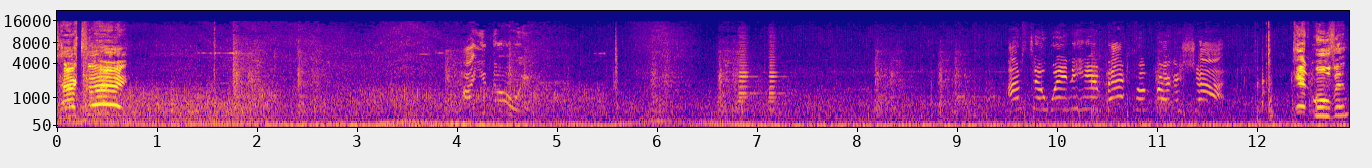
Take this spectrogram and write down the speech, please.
Taxi! How you doing? I'm still waiting to hear back from Burger Shot. Get moving.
